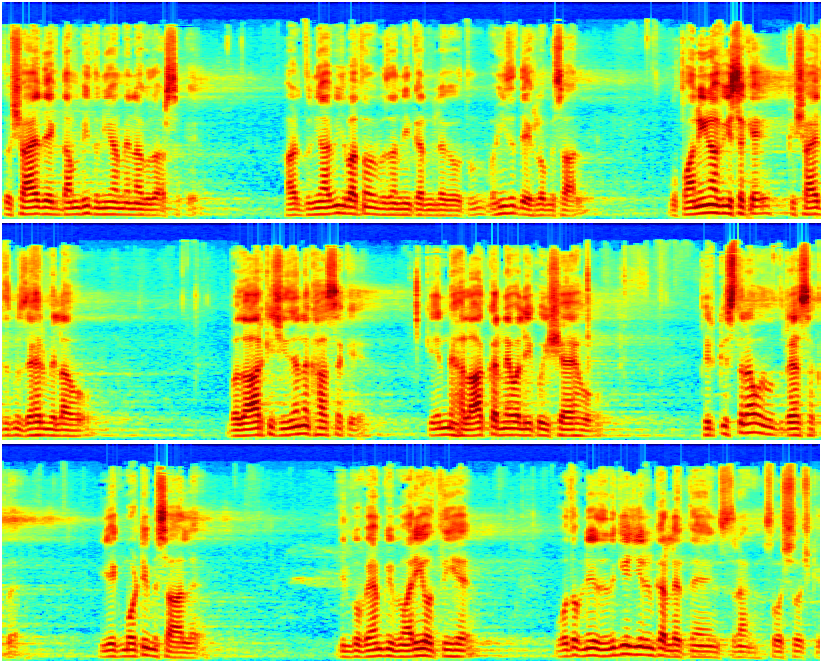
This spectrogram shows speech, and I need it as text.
تو شاید ایک دم بھی دنیا میں نہ گزار سکے۔ ہر دنیاوی باتوں میں بزنی کرنے لگے ہو تم۔ وہیں سے دیکھ لو مثال۔ وہ پانی نہ پی سکے کہ شاید اس میں زہر ملا ہو۔ بازار کی چیزیں نہ کھا سکے کہ ان میں ہلاک کرنے والی کوئی شے ہو۔ پھر کس طرح وہ رہ سکتا ہے؟ یہ ایک موٹی مثال ہے۔ جن کو وہم کی بیماری ہوتی ہے، وہ تو اپنی زندگی جیرن کر لیتے ہیں اس طرح، سوچ سوچ کے۔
